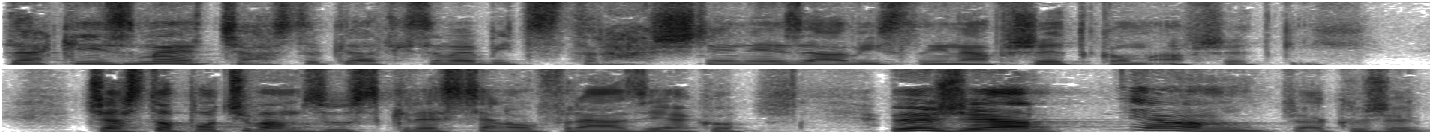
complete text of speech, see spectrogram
Taký sme, častokrát chceme byť strašne nezávislí na všetkom a všetkých. Často počúvam z úst kresťanov frázy ako, vieš, ja nemám, akože,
